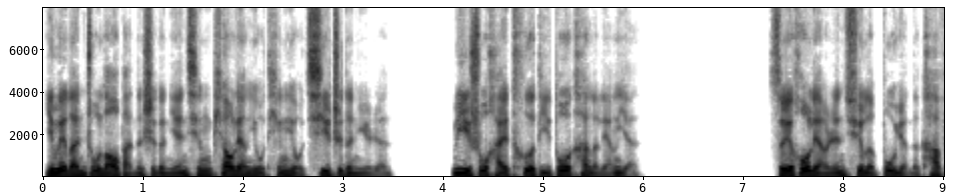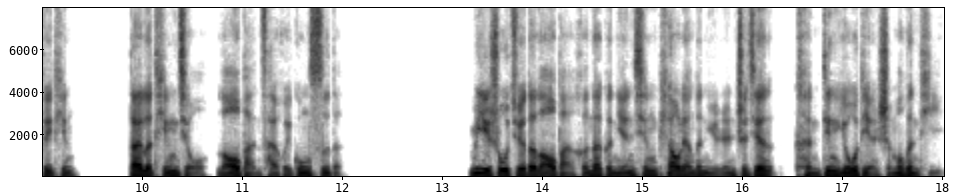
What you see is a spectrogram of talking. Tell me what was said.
因为拦住老板的是个年轻漂亮又挺有气质的女人。秘书还特地多看了两眼。随后，两人去了不远的咖啡厅，待了挺久，老板才回公司的。秘书觉得老板和那个年轻漂亮的女人之间肯定有点什么问题，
